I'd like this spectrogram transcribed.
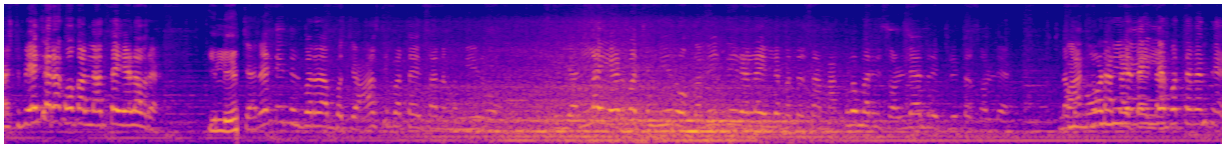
ಅಷ್ಟು ಬೇಜಾರಾಗಿ ಹೋಗಲ್ಲ ಅಂತ ಹೇಳವ್ರೆ. ಇಲ್ಲಿ ಚರಂಡಿನಲ್ಲಿ ಬರೋ ಹಬ್ಬ ಜಾಸ್ತಿ ಬರ್ತಾ ಇತ್ತು ನಮ್ಮ ನೀರು. ಎಲ್ಲ ಏಳು ಬಚ್ಚ ನೀರು ಗಲೀಜ್ ನೀರೆಲ್ಲ ಇಲ್ಲೇ ಬರ್ತದೆ ಸರ್. ಮಕ್ಕಳು ಮರಿ ಸೊಳ್ಳೆ ಅಂದ್ರೆ ವಿಪರೀತ ಸೊಳ್ಳೆ. ನಮ್ಮ ನೋಡಕ್ಕೆ ಇಲ್ಲೇ? ಬರ್ತಾರಂತೆ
